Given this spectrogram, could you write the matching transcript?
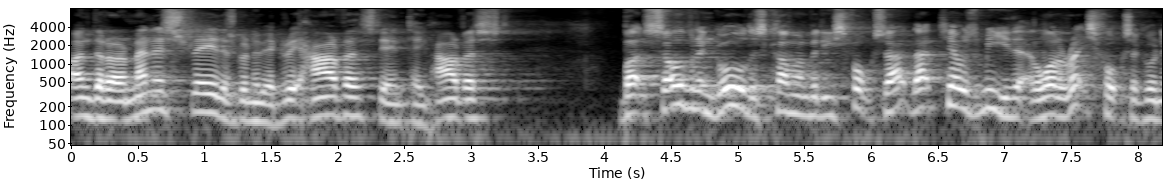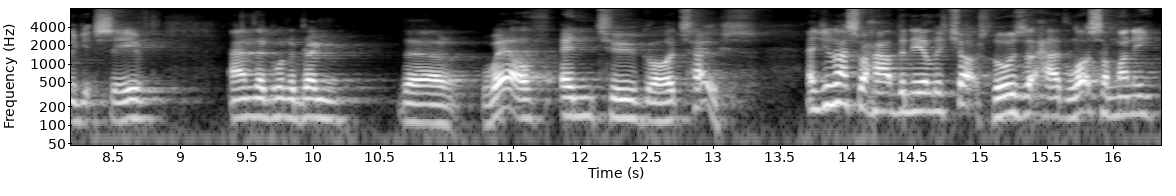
under our ministry. There's going to be a great harvest, the end time harvest. But silver and gold is coming with these folks. That, that tells me that a lot of rich folks are going to get saved and they're going to bring their wealth into God's house. And you know, that's what happened in the early church. Those that had lots of money,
